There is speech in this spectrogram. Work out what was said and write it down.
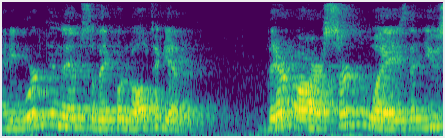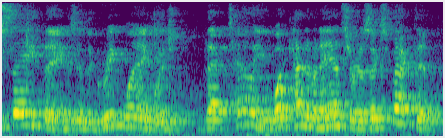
and He worked in them so they put it all together, there are certain ways that you say things in the Greek language that tell you what kind of an answer is expected.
